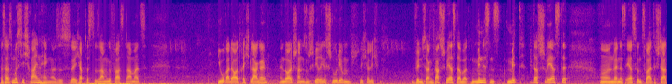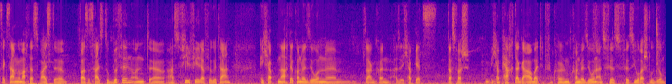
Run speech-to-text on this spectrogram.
Das heißt, du musst dich reinhängen. Also es, ich habe das zusammengefasst damals. Jura dauert recht lange in Deutschland, ist ein schwieriges Studium, sicherlich, will nicht sagen das Schwerste, aber mindestens mit das Schwerste. Und wenn du das erste und zweite Staatsexamen gemacht hast, weißt du, was es heißt zu büffeln und äh, hast viel, viel dafür getan. Ich habe nach der Konversion äh, sagen können, also ich habe jetzt das was, ich habe härter gearbeitet für Konversion als fürs, fürs Jurastudium.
